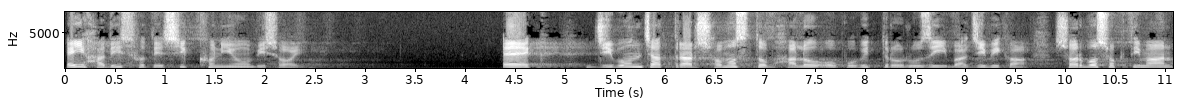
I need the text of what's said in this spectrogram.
এই হাদিস হতে শিক্ষণীয় বিষয়। এক, জীবনযাত্রার সমস্ত ভালো ও পবিত্র রুজি বা জীবিকা সর্বশক্তিমান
